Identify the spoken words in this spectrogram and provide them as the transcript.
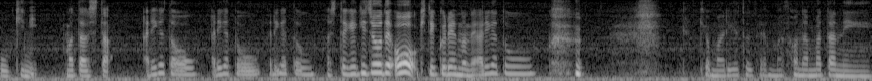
おおきに。また明日。ありがとう。ありがとう。ありがとう。明日劇場で。お来てくれんのね。ありがとう。今日もありがとうございます。ほなまたね。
